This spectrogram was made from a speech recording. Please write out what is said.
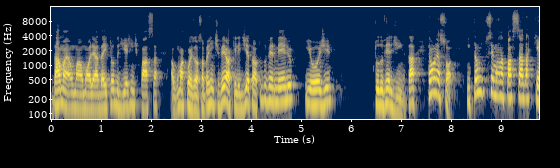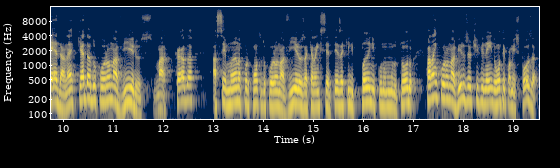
dá uma, uma, uma olhada aí, todo dia a gente passa alguma coisa, ó, só pra gente ver, ó, aquele dia tava tudo vermelho e hoje tudo verdinho, tá? Então olha só, então semana passada queda, né? Queda do coronavírus, marcada a semana por conta do coronavírus, aquela incerteza, aquele pânico no mundo todo. Falar em coronavírus, eu tive lendo ontem com a minha esposa,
